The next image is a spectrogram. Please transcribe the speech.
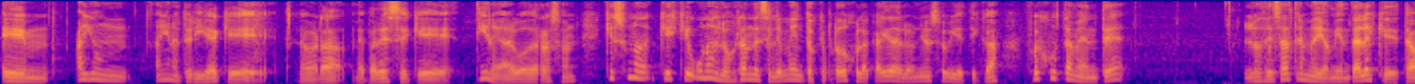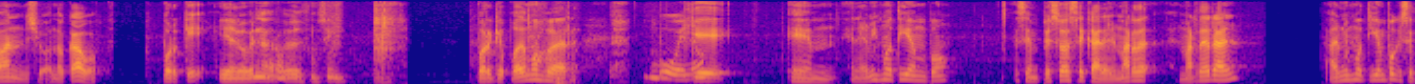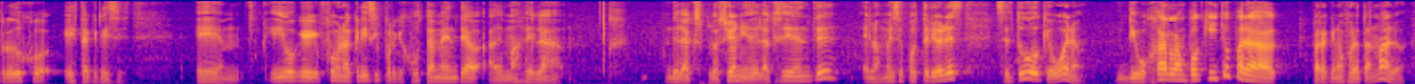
eh, hay, un, hay una teoría que, la verdad, me parece que tiene algo de razón, que es, uno, que es que uno de los grandes elementos que produjo la caída de la Unión Soviética fue justamente los desastres medioambientales que estaban llevando a cabo. Porque, y el gobierno de Raúl Alfonsín. Porque podemos ver bueno. que eh, en el mismo tiempo se empezó a secar el mar de, el mar de Aral al mismo tiempo que se produjo esta crisis. Eh, y digo que fue una crisis porque justamente, además de la, de la explosión y del accidente, en los meses posteriores se tuvo que, bueno, dibujarla un poquito para, para que no fuera tan malo.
